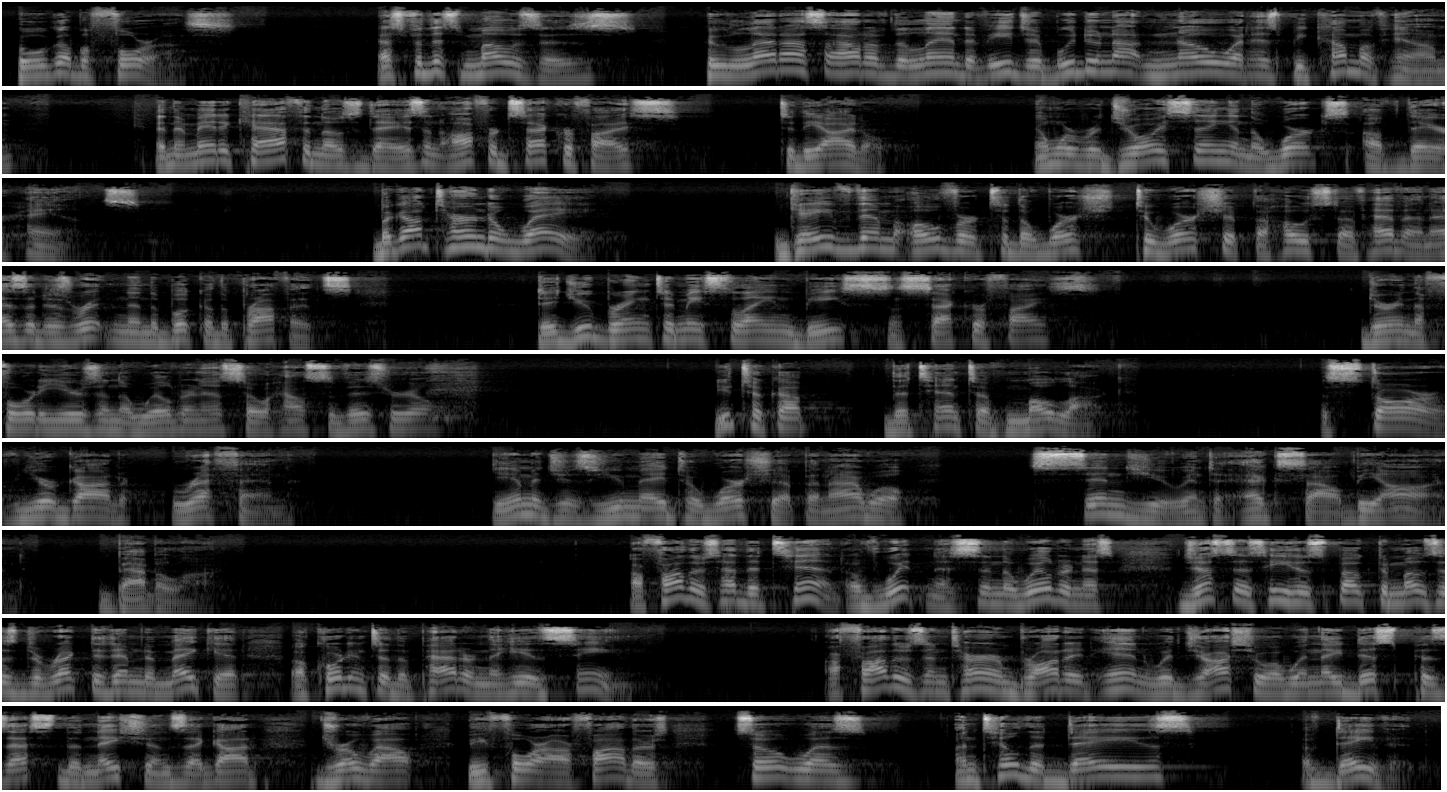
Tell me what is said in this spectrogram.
who will go before us. As for this Moses, who led us out of the land of Egypt, we do not know what has become of him. And they made a calf in those days and offered sacrifice to the idol and were rejoicing in the works of their hands. But God turned away, gave them over to, the worship, to worship the host of heaven, as it is written in the book of the prophets. Did you bring to me slain beasts and sacrifice during the 40 years in the wilderness, O house of Israel? You took up the tent of Moloch, the star of your god Rephan, the images you made to worship, and I will send you into exile beyond Babylon. Our fathers had the tent of witness in the wilderness, just as he who spoke to Moses directed him to make it according to the pattern that he had seen. Our fathers, in turn, brought it in with Joshua when they dispossessed the nations that God drove out before our fathers. So it was until the days of David,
